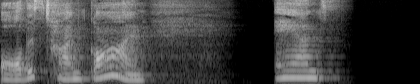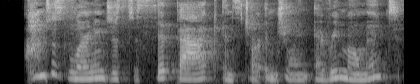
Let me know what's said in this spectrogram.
all this time gone? And I'm just learning just to sit back and start enjoying every moment.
